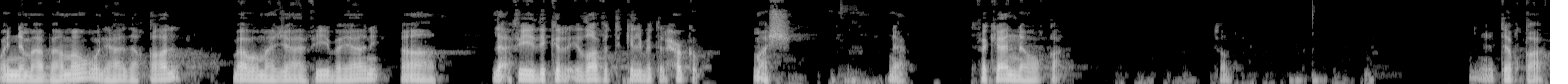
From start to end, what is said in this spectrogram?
وإنما أبهمه ولهذا قال باب ما جاء في بيان آه لا في ذكر إضافة كلمة الحكم. ماشي. نعم. فكأنه قال. تبقى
